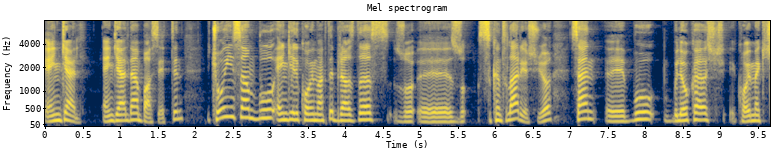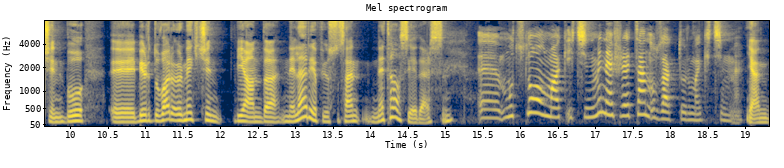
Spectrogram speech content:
engel, engelden bahsettin. Çoğu insan bu engeli koymakta biraz da s- zo- e, zo- sıkıntılar yaşıyor. Sen e, bu blokaj koymak için, bu e, bir duvar örmek için bir anda neler yapıyorsun? Sen ne tavsiye edersin? E, mutlu olmak için mi, nefretten uzak durmak için mi? Yani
